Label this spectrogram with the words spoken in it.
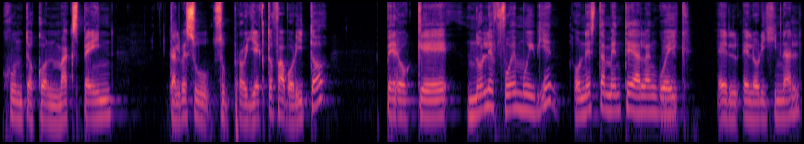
junto con Max Payne, tal vez su, su proyecto favorito, pero que no le fue muy bien. Honestamente, Alan Wake, el, el original,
